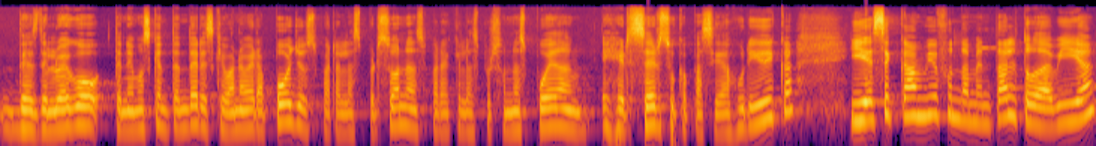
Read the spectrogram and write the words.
desde luego tenemos que entender es que van a haber apoyos para las personas, para que las personas puedan ejercer su capacidad jurídica. Y ese cambio fundamental todavía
